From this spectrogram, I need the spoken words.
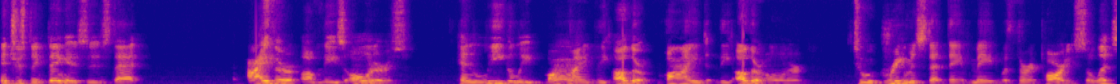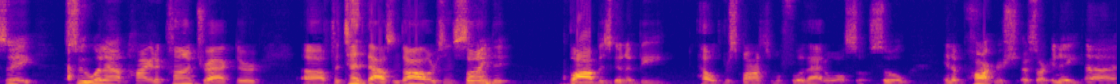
interesting thing is, is that either of these owners can legally bind the other bind the other owner to agreements that they've made with third parties. So let's say Sue went out and hired a contractor uh, for ten thousand dollars and signed it. Bob is going to be held responsible for that also. So in a partnership, uh, sorry, in a uh,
